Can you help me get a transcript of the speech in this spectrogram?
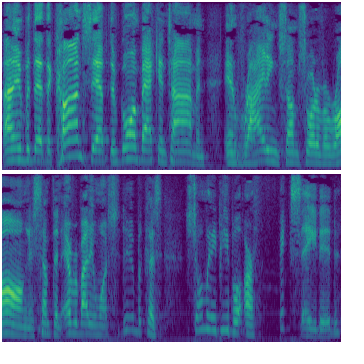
I mean, but that the concept of going back in time and, and righting some sort of a wrong is something everybody wants to do because so many people are fixated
